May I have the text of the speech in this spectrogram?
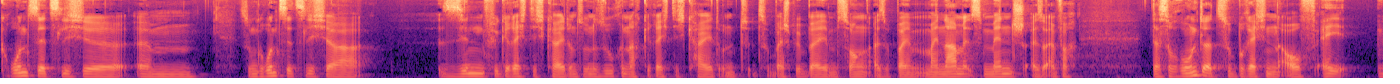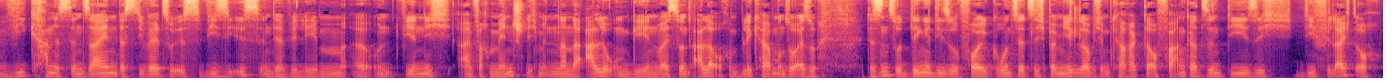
grundsätzliche, ähm, so ein grundsätzlicher Sinn für Gerechtigkeit und so eine Suche nach Gerechtigkeit und zum Beispiel beim Song, also bei Mein Name ist Mensch, also einfach das runterzubrechen auf, ey, wie kann es denn sein, dass die Welt so ist, wie sie ist, in der wir leben äh, und wir nicht einfach menschlich miteinander alle umgehen, weißt du, und alle auch im Blick haben und so. Also das sind so Dinge, die so voll grundsätzlich bei mir, glaube ich, im Charakter auch verankert sind, die sich, die vielleicht auch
